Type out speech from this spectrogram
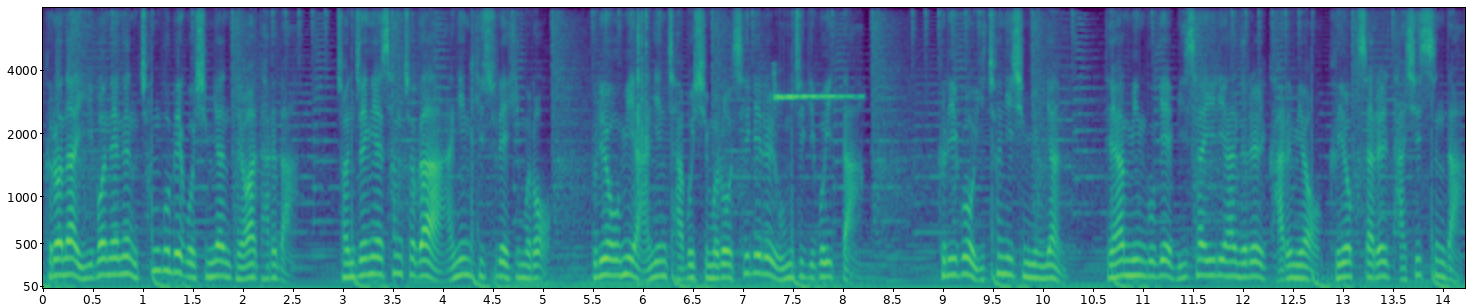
그러나 이번에는 1950년대와 다르다. 전쟁의 상처가 아닌 기술의 힘으로, 두려움이 아닌 자부심으로 세계를 움직이고 있다. 그리고 2026년, 대한민국의 미사일이 하늘을 가르며 그 역사를 다시 쓴다.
